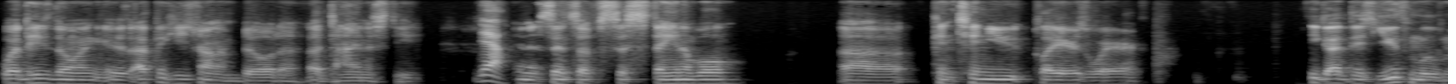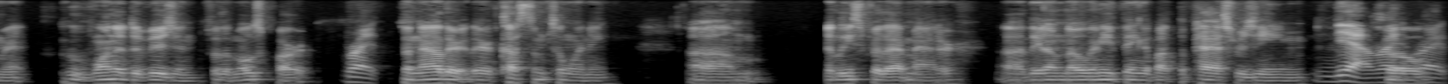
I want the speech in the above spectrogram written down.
what he's doing is I think he's trying to build a, a dynasty. Yeah. In a sense of sustainable, uh, continued players where you got this youth movement who've won a division for the most part. Right. So now they're they're accustomed to winning, um, at least for that matter. Uh, they don't know anything about the past regime. Yeah, right, so right.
